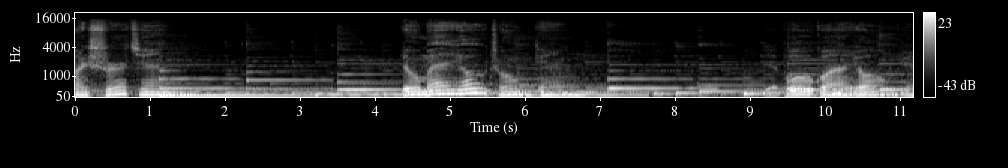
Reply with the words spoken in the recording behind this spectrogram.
管时间有没有终点，也不管永远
